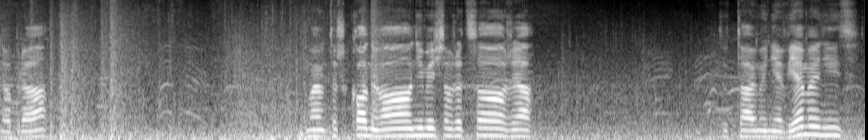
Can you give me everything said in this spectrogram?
Dobra. Mają też kony. O, oni myślą, że co, że ja... Tutaj my nie wiemy nic.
